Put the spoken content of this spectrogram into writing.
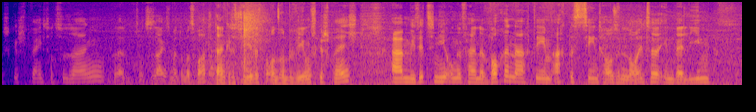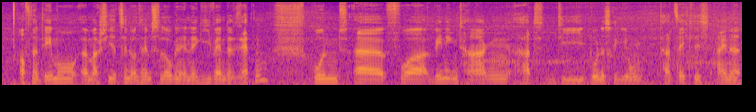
Bewegungsgespräch sozusagen, oder sozusagen ist mein dummes Wort. Danke, dass du hier bist bei unserem Bewegungsgespräch. Ähm, wir sitzen hier ungefähr eine Woche, nachdem 8.000 bis 10.000 Leute in Berlin auf einer Demo äh, marschiert sind unter dem Slogan Energiewende retten. Und äh, vor wenigen Tagen hat die Bundesregierung tatsächlich eine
